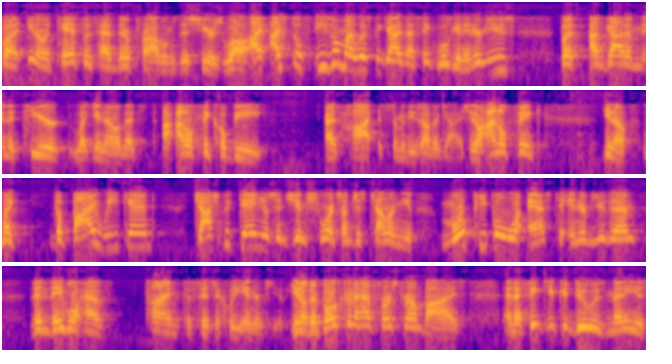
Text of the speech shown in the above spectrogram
but you know Tampa's had their problems this year as well. I, I still he's on my list of guys I think will get interviews, but I've got him in a tier like you know that's I I don't think he'll be as hot as some of these other guys. You know I don't think you know like the bye weekend. Josh McDaniels and Jim Schwartz. I'm just telling you, more people will ask to interview them than they will have time to physically interview. You know, they're both going to have first round buys, and I think you could do as many as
